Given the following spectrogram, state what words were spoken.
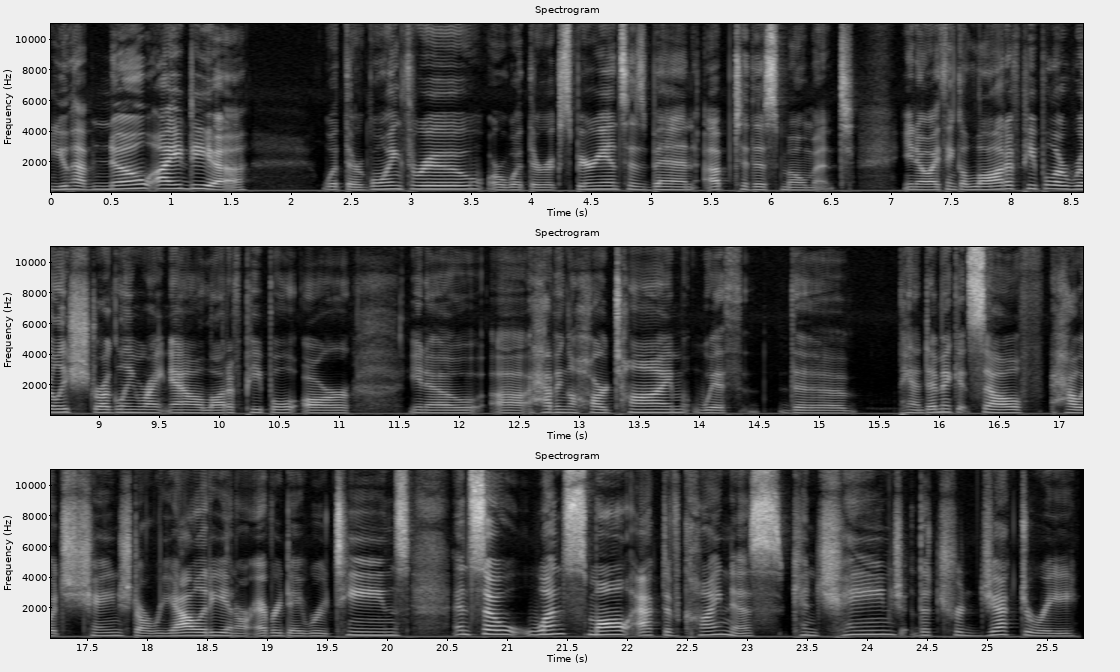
You have no idea what they're going through or what their experience has been up to this moment. You know, I think a lot of people are really struggling right now. A lot of people are, you know, uh, having a hard time with the pandemic itself, how it's changed our reality and our everyday routines. And so, one small act of kindness can change the trajectory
